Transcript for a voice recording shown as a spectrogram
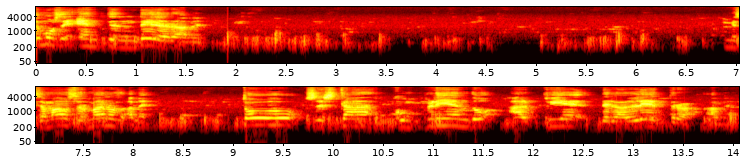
Podemos entender, amén. Mis amados hermanos, amén. Todo se está cumpliendo al pie de la letra, amén.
